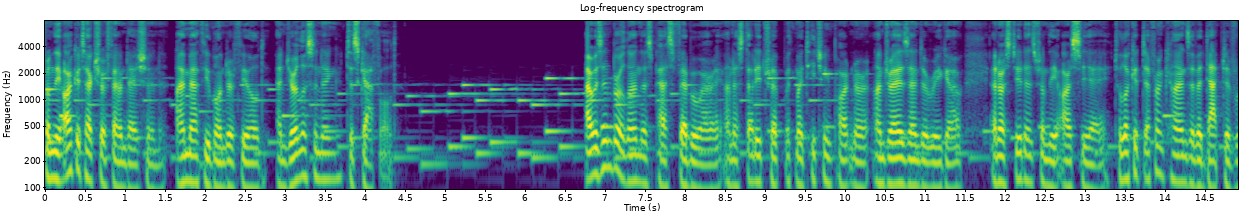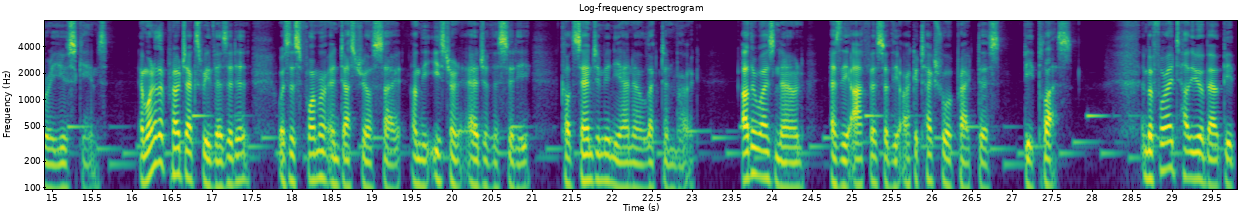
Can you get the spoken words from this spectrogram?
From the Architecture Foundation, I'm Matthew Blunderfield, and you're listening to Scaffold. I was in Berlin this past February on a study trip with my teaching partner, Andrea Zanderigo, and our students from the RCA to look at different kinds of adaptive reuse schemes. And one of the projects we visited was this former industrial site on the eastern edge of the city called San Gimignano Lichtenberg, otherwise known as the Office of the Architectural Practice B. And before I tell you about B,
